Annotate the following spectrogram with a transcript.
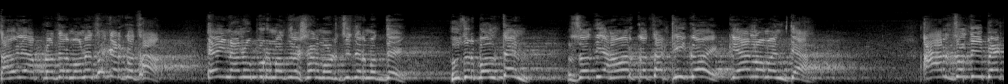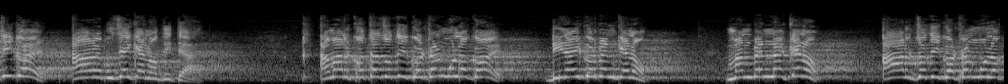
তাহলে আপনাদের মনে থাকার কথা। এই নানুপুর মাদ্রাসার মসজিদের মধ্যে হুজুর বলতেন, যদি আমার কথা ঠিক হয়, কেন মানতা? আর যদি ব্যাঠিক হয় আমার বুঝে কেন দিতা? আমার কথা যদি গঠনমূলক হয় ডিনাই করবেন কেন? মানবেন না কেন? আর যদি গঠনমূলক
